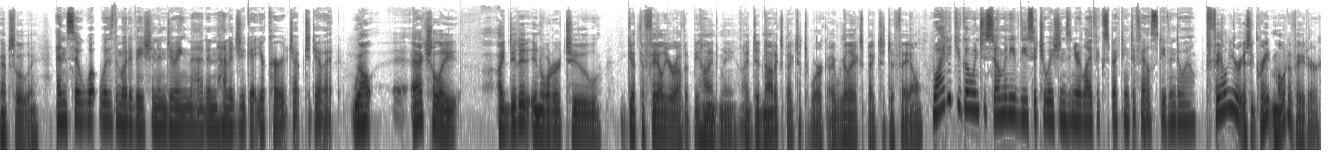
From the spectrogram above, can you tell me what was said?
Absolutely. And so, what was the motivation in doing that? And how did you get your courage up to do it? Well, actually, I did it in order to get the failure of it behind me. I did not expect it to work. I really expected to fail. Why did you go into so many of these situations in your life expecting to fail, Stephen Doyle? Failure is a great motivator.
